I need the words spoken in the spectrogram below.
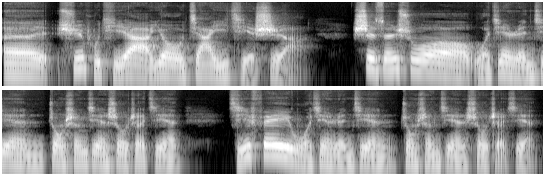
呃，须菩提啊，又加以解释啊，世尊说：“我见人见，众生见，寿者见，即非我见人见，众生见，寿者见，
